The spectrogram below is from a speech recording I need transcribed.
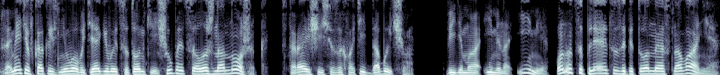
заметив, как из него вытягиваются тонкие щупальца ложноножек, старающиеся захватить добычу. Видимо, именно ими он уцепляется за бетонное основание,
